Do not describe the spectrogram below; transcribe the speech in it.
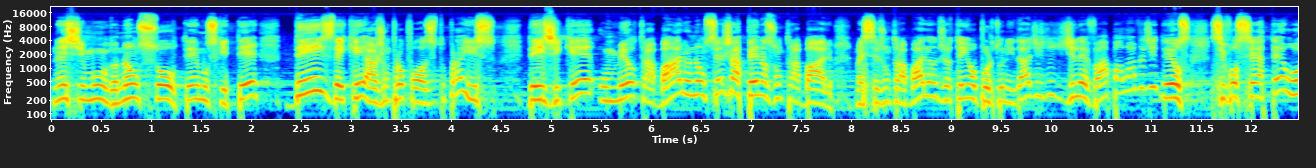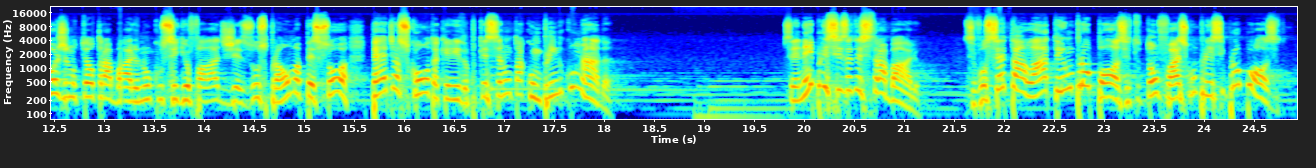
neste mundo, não sou, temos que ter, desde que haja um propósito para isso, desde que o meu trabalho não seja apenas um trabalho, mas seja um trabalho onde eu tenha a oportunidade de, de levar a palavra de Deus. Se você até hoje no teu trabalho não conseguiu falar de Jesus para uma pessoa, pede as contas, querido, porque você não está cumprindo com nada. Você nem precisa desse trabalho. Se você está lá, tem um propósito, então faz cumprir esse propósito.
